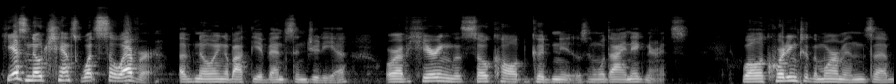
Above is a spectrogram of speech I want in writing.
He has no chance whatsoever of knowing about the events in Judea or of hearing the so-called good news and will die in ignorance. Well, according to the Mormons, a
